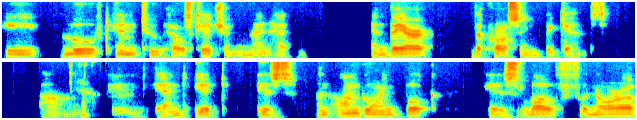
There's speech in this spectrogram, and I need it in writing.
He moved into Hell's Kitchen in Manhattan, and there the crossing begins. Um, and it is an ongoing book. His love for Nora,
